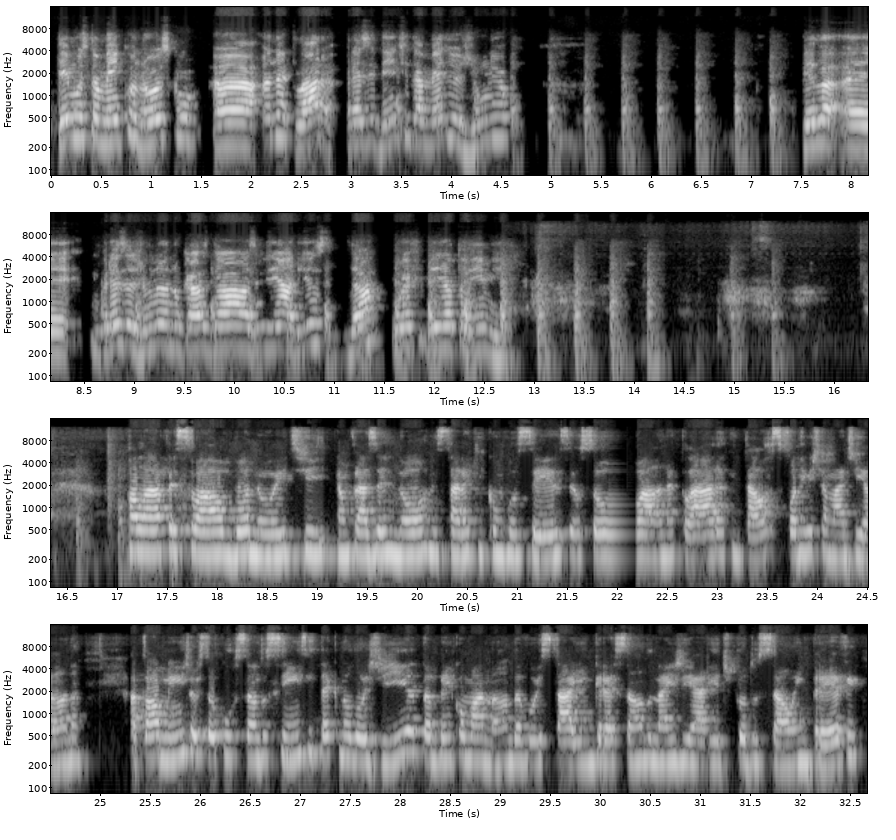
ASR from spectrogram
Temos também conosco a Ana Clara, presidente da Média Júnior pela é, empresa júnior, no caso das engenharias da UFBJM. Olá, pessoal, boa noite. É um prazer enorme estar aqui com vocês. Eu sou a Ana Clara Quintal, vocês podem me chamar de Ana. Atualmente eu estou cursando Ciência e Tecnologia, também como a Ananda, vou estar ingressando na Engenharia de Produção em breve.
